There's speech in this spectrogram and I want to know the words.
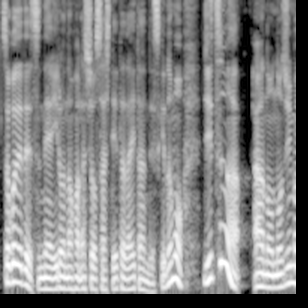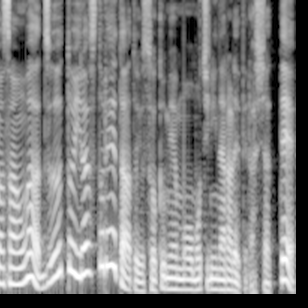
そこでですね、いろんなお話をさせていただいたんですけども、実は、あの、野島さんはずっとイラストレーターという側面もお持ちになられてらっしゃって、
